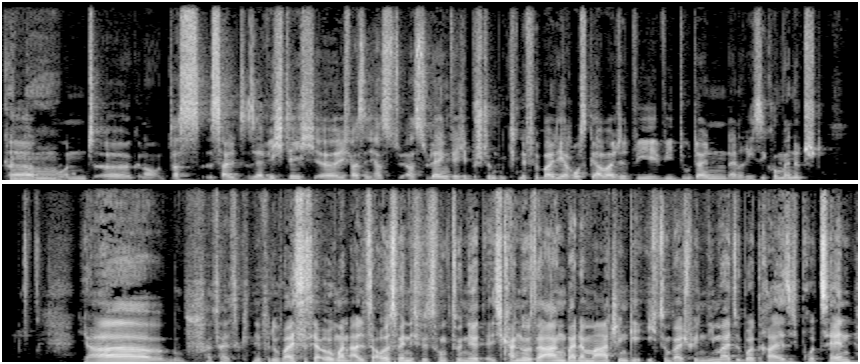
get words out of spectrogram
Genau. Ähm, und äh, genau, das ist halt sehr wichtig. Äh, ich weiß nicht, hast, hast du da irgendwelche bestimmten Kniffe bei dir herausgearbeitet, wie, wie du dein, dein Risiko managst? Ja, was heißt Kniffe? Du weißt es ja irgendwann alles auswendig, wie es funktioniert. Ich kann nur sagen, bei der Margin gehe ich zum Beispiel niemals über 30 Prozent,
